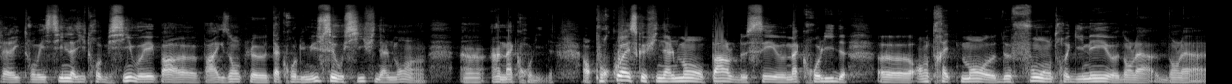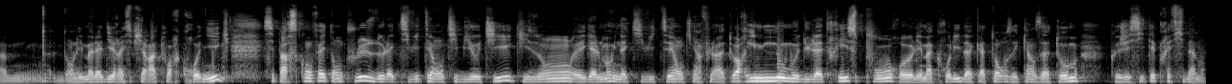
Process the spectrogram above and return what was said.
l'érythromycine, l'azithromycine. Vous voyez par, par exemple tacrolimus, c'est aussi finalement un, macrolide. Alors pourquoi est-ce que finalement on parle de ces euh, macrolides en traitement euh, de fond entre guillemets euh, dans, la, dans, la, dans les maladies respiratoires chroniques, c'est parce qu'en fait, en plus de l'activité antibiotique, ils ont également une activité anti-inflammatoire immunomodulatrice pour euh, les macrolides à 14 et 15 atomes que j'ai cités précédemment.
